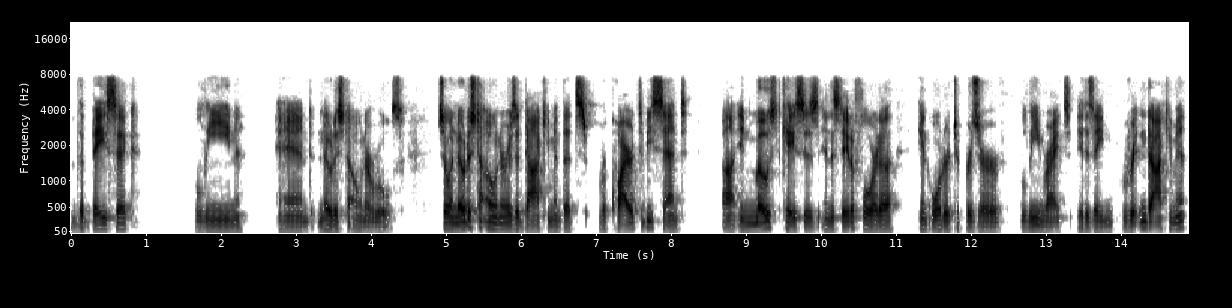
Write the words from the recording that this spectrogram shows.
the basic lien and notice to owner rules. So a notice to owner is a document that's required to be sent uh, in most cases in the state of Florida in order to preserve lien rights. It is a written document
